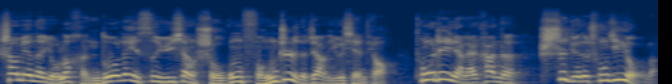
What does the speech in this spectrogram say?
上面呢有了很多类似于像手工缝制的这样的一个线条。通过这一点来看呢，视觉的冲击有了。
